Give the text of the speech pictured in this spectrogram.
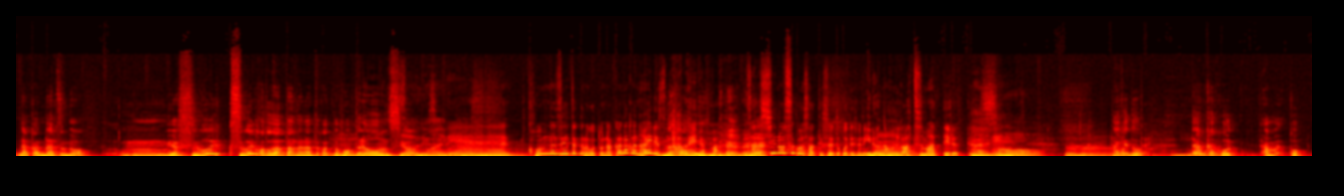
なんかなんつうの？うーんいやすごいすごいことだったんだなとかって本当に思うんですよ。そうですね。うん。こんな贅沢なことなかなかないですもんないんね。やっぱ雑誌の凄さってそういうところですよね。いろんなものが集まってるっていうね、そう。うん。だけどなんかこうあんまこう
